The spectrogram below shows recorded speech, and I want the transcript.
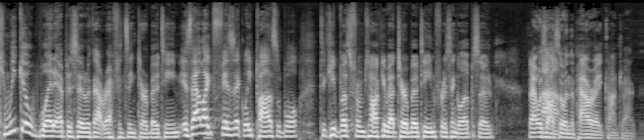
Can we go one episode without referencing Turbo Teen? Is that like physically possible to keep us from talking about Turbo Teen for a single episode? That was also um, in the Powerade contract.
